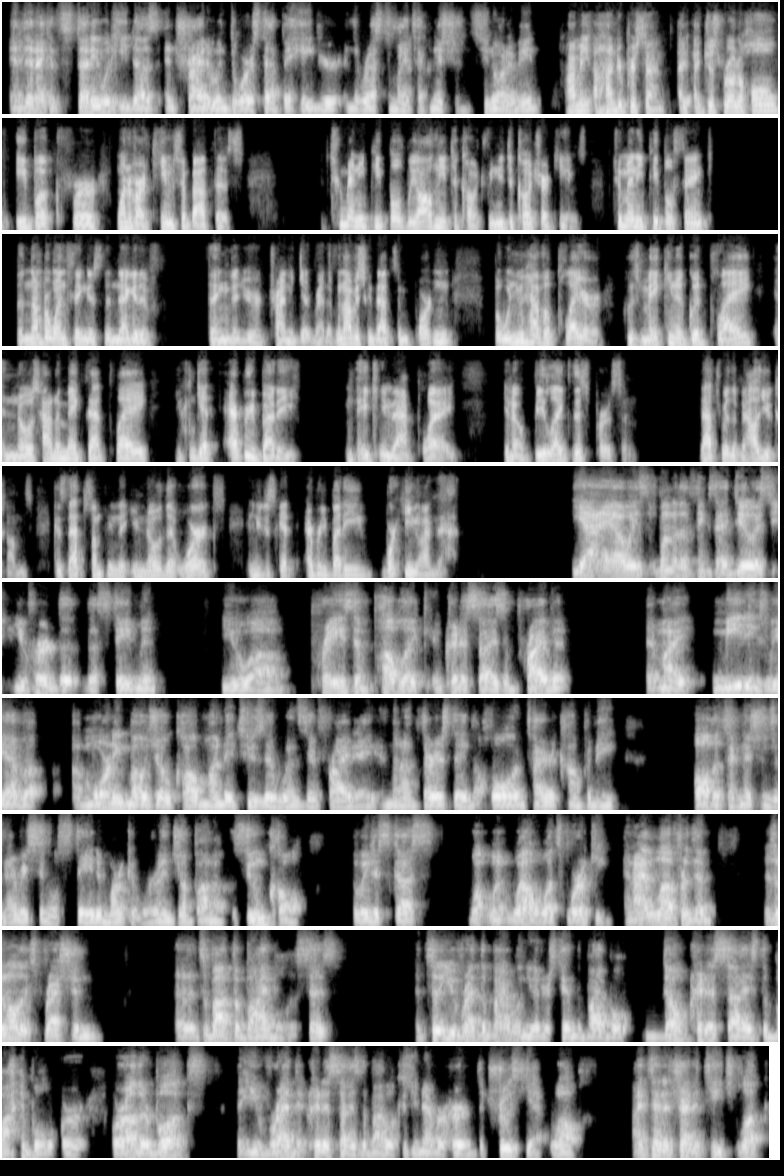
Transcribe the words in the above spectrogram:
And then I can study what he does and try to endorse that behavior in the rest of my technicians. You know what I mean? Tommy, 100%. I, I just wrote a whole ebook for one of our teams about this. Too many people, we all need to coach. We need to coach our teams. Too many people think the number one thing is the negative thing that you're trying to get rid of. And obviously that's important. But when you have a player who's making a good play and knows how to make that play, you can get everybody making that play. You know, be like this person. That's where the value comes because that's something that you know that works and you just get everybody working on that. Yeah, I always one of the things I do is you've heard the the statement you uh, praise in public and criticize in private. At my meetings, we have a, a morning mojo called Monday, Tuesday, Wednesday, Friday. And then on Thursday, the whole entire company, all the technicians in every single state and market we're in, jump on a Zoom call and we discuss what went well, what's working. And I love for them, there's an old expression, uh, it's about the Bible. It says, until you've read the Bible and you understand the Bible, don't criticize the Bible or or other books that you've read that criticize the Bible because you never heard the truth yet. Well, I tend to try to teach look,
